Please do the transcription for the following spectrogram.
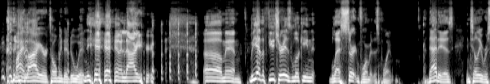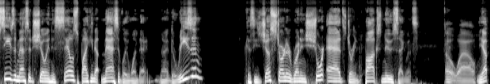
My liar told me to do it. yeah, liar. oh man. But yeah, the future is looking less certain for him at this point. That is until he receives a message showing his sales spiking up massively one day. Right, the reason? Because he's just started running short ads during Fox News segments. Oh, wow. Yep.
